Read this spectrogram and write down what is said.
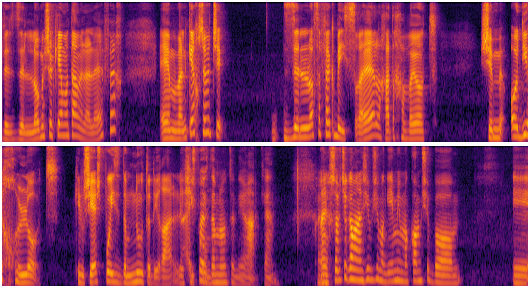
וזה לא משקם אותם, אלא להפך. אה, אבל אני כן חושבת שזה לא ספק בישראל, אחת החוויות שמאוד יכולות, כאילו שיש פה הזדמנות אדירה לשיקום. יש פה הזדמנות אדירה, כן. כן. ואני חושבת שגם אנשים שמגיעים ממקום שבו, אה,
